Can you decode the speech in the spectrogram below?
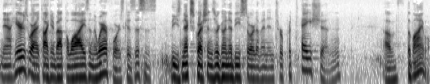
Now, here's where I'm talking about the whys and the wherefores, because these next questions are going to be sort of an interpretation of the Bible.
